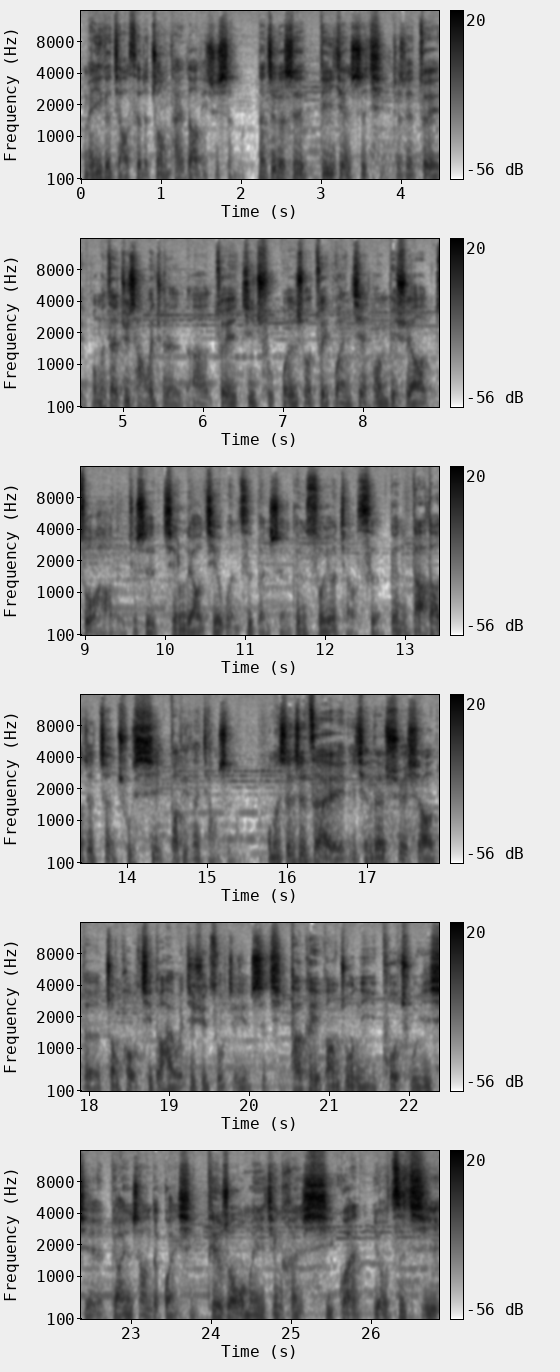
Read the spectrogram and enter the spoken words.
每一个角色的状态到底是什么。那这个是第一件事情，就是最我们在剧场会觉得呃最基础或者说最关键，我们必须要做好的就是先了解文字本身跟所有角色跟大到这整出戏到底在讲什么。我们甚至在以前在学校的中后期都还会继续做这件事情，它可以帮助你破除一些表演上的惯性。譬如说，我们已经很习惯有自己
